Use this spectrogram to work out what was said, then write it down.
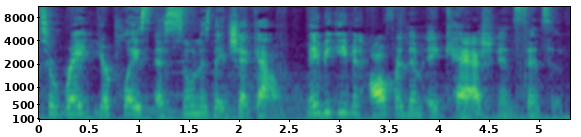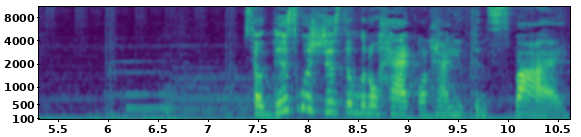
to rate your place as soon as they check out. Maybe even offer them a cash incentive. So, this was just a little hack on how you can spy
